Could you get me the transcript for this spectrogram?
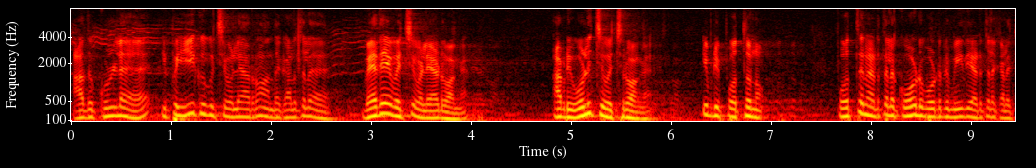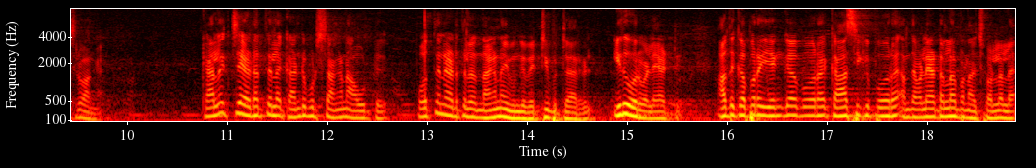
அதுக்குள்ளே இப்போ ஈக்கு குச்சி விளையாடுறோம். அந்த காலத்தில் விதையை வச்சு விளையாடுவாங்க. அப்படி ஒழிச்சு வச்சுருவாங்க. இப்படி பொத்தணும். பொத்துன இடத்துல கோடு போட்டுட்டு மீதி இடத்துல கழிச்சிருவாங்க கலைச்ச இடத்துல கண்டுபிடிச்சிட்டாங்கன்னா அவுட்டு பொத்துன இடத்துல இருந்தாங்கன்னா இவங்க வெற்றி பெற்றார்கள். இது ஒரு விளையாட்டு. அதுக்கப்புறம் எங்கே போகிற காசிக்கு போகிற அந்த விளையாட்டெல்லாம் இப்போ நான் சொல்லலை.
